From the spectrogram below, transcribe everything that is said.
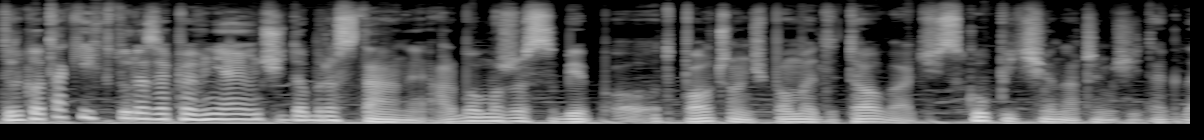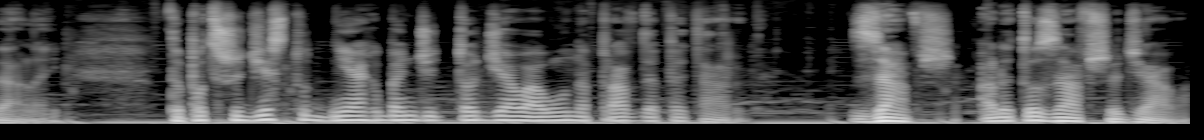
tylko takich, które zapewniają ci dobrostany, albo może możesz sobie po- odpocząć, pomedytować, skupić się na czymś i tak dalej, to po 30 dniach będzie to działało naprawdę petardę. Zawsze, ale to zawsze działa.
